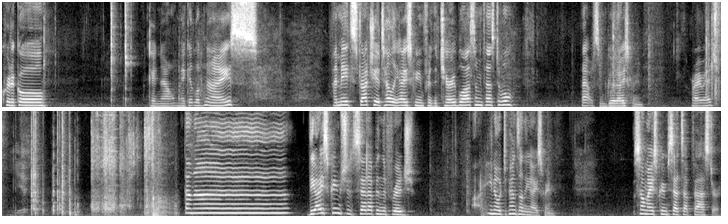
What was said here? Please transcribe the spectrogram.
Critical. Okay, now make it look nice. I made stracciatella ice cream for the Cherry Blossom Festival. That was some good ice cream. Right, Reg? Yep. Ta-da! The ice cream should set up in the fridge. Uh, you know, it depends on the ice cream. Some ice cream sets up faster.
